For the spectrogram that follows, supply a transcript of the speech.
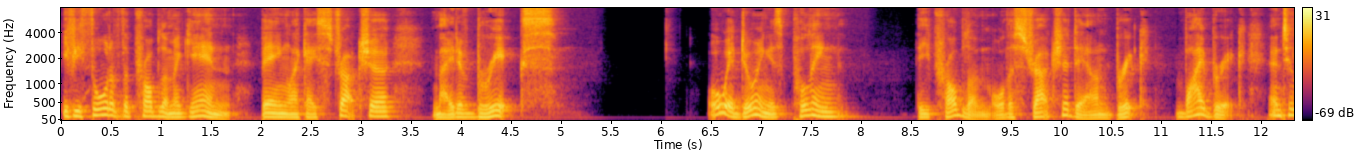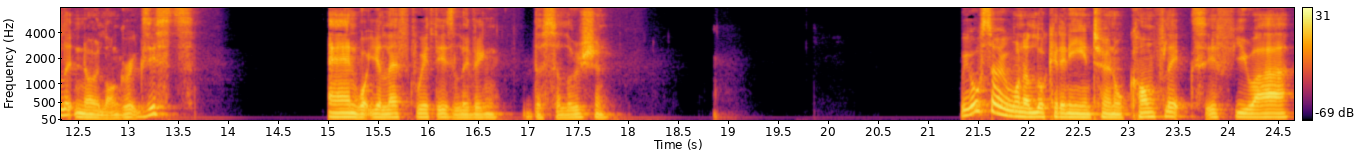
If you thought of the problem again being like a structure made of bricks, all we're doing is pulling the problem or the structure down brick by brick until it no longer exists. And what you're left with is living the solution. We also want to look at any internal conflicts if you are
